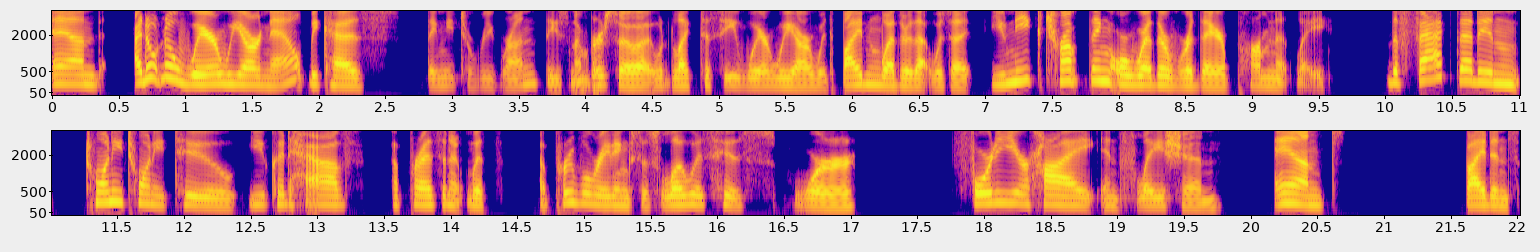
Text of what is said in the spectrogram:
And I don't know where we are now because they need to rerun these numbers. So I would like to see where we are with Biden, whether that was a unique Trump thing or whether we're there permanently. The fact that in 2022, you could have a president with approval ratings as low as his were, 40 year high inflation, and Biden's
